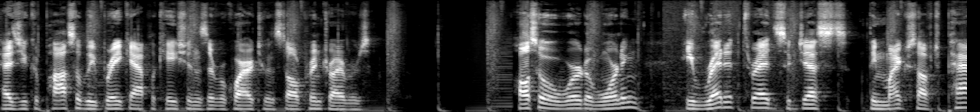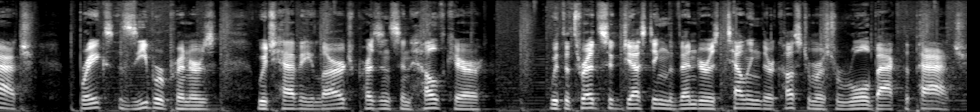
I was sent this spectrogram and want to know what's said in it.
as you could possibly break applications that require to install print drivers. Also, a word of warning a Reddit thread suggests the Microsoft patch breaks Zebra printers, which have a large presence in healthcare, with the thread suggesting the vendor is telling their customers to roll back the patch.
